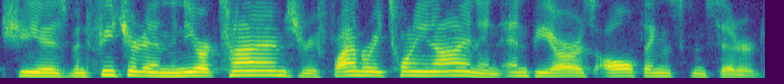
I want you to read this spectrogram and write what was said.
She has been featured in the New York Times, Refinery 29, and NPR's All Things Considered.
